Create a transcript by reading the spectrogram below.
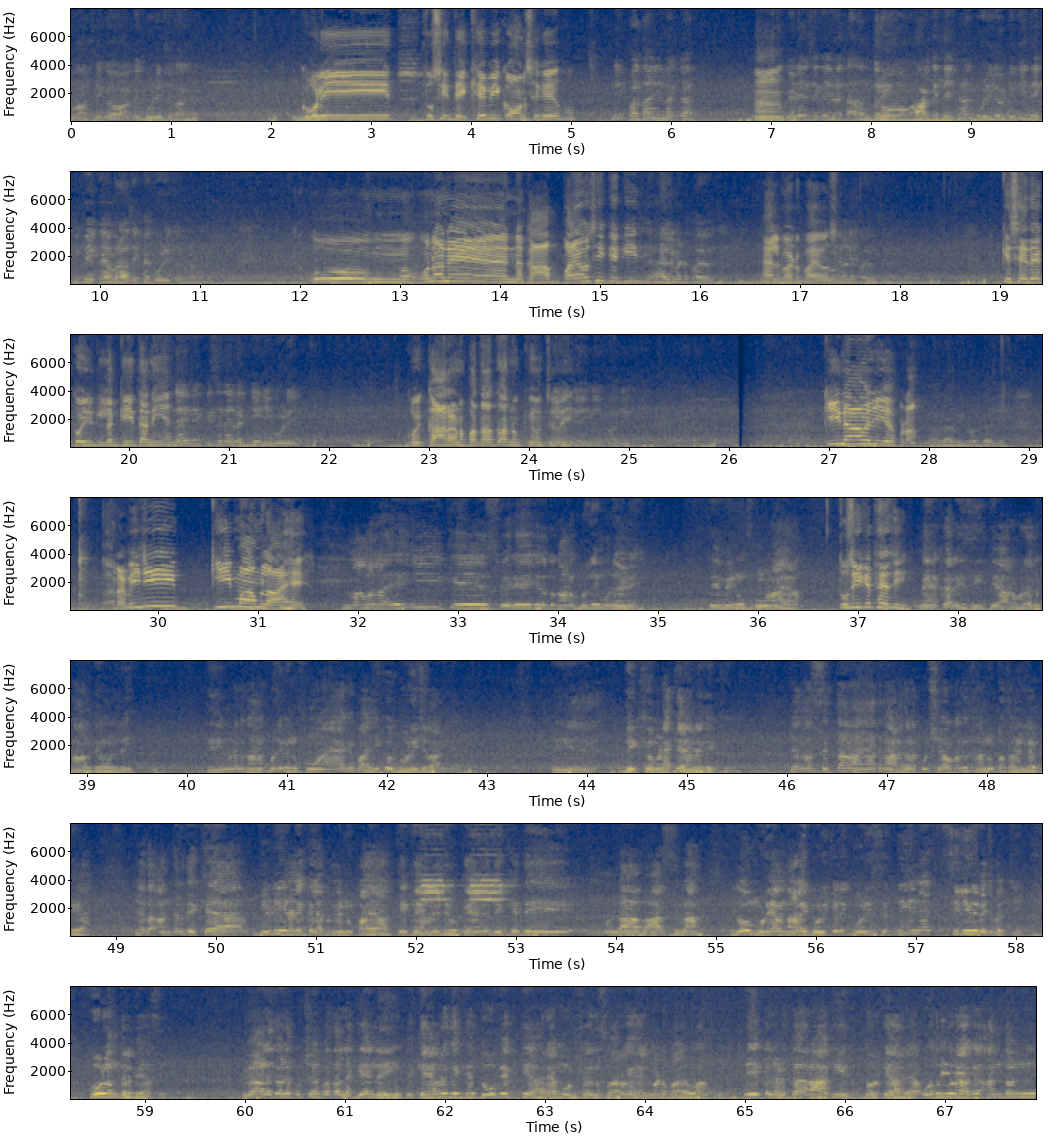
ਸਵਾਰ ਸੀਗਾ ਉਹ ਆ ਕੇ ਗੋਲੀ ਚਲਾ ਗਿਆ। ਗੋਲੀ ਤੁਸੀਂ ਦੇਖੇ ਵੀ ਕੌਣ ਸੀਗੇ ਉਹ? ਨਹੀਂ ਪਤਾ ਨਹੀਂ ਲੱਗਾ। ਹਾਂ। ਕਿਹੜੇ ਸੀਗੇ? ਇਹ ਤਾਂ ਅੰਦਰੋਂ ਆ ਕੇ ਦੇਖਣਾ ਗੋਲੀ ਉਹ ਡਿੱਗੀ ਦੇਖੀ ਫੇਰ ਕੈਮਰਾ ਦੇਖਿਆ ਗੋਲੀ ਚੱਲਣ ਉਹ ਮ, ਉਹਨਾਂ ਨੇ ਨਕਾਬ ਪਾਇਆ ਸੀ ਕਿ ਕੀ? ਹੈਲਮਟ ਪਾਇਓ ਸੀ। ਹੈਲਮਟ ਪਾਇਆ ਉਹਨਾਂ ਨੇ ਸੀ। ਪਾਇਓ ਸੀ helmet। ਕਿਸੇ ਦੇ ਕੋਈ ਲੱਗੀ ਤਾਂ ਨਹੀਂ ਹੈ? ਨਹੀਂ ਨਹੀਂ ਕਿਸੇ ਦੇ ਲੱਗੀ ਨਹੀਂ ਗੋਲੀ। ਕੋਈ ਕਾਰਨ ਪਤਾ ਤੁਹਾਨੂੰ ਕਿਉਂ ਨਹੀਂ ਚਲੀ? ਨਹੀਂ ਨਹੀਂ ਭਾਜੀ। ਕੀ ਨਾਮ ਹੈ ਜੀ ਆਪਣਾ? ਰਵੀ ਜੀ ਕੀ ਮਾਮਲਾ ਹੈ? ਮਾਮਲਾ ਇਹ ਜੀ ਕਿ ਸਵੇਰੇ ਜਦੋਂ ਦੁਕਾਨ ਖੁੱਲੀ ਮੁੰਡਿਆਂ ਨੇ ਤੇ ਮੈਨੂੰ ਫੋਨ ਆਇਆ। ਤੁਸੀਂ ਕਿੱਥੇ ਸੀ? ਮੈਂ ਘਰੇ ਸੀ ਤਿਆਰ ਹੋ ਰਿਹਾ ਦੁਕਾਨ ਤੇ ਆਉਣ ਲਈ। ਤੇ ਮੁੰਡੇ ਦੁਕਾਨ ਖੁੱਲੀ ਮੈਨੂੰ ਫੋਨ ਆਇਆ ਕਿ ਭਾਜੀ ਕੋਈ ਗੋਲੀ ਚਲਾ ਗਿਆ। ਤੇ ਦੇਖਿਓ ਮੇਰਾ ਕੈਮਰੇ ਦੇਖਿਓ। ਜਦ ਮੈਂ ਸਿੱਧਾ ਆਇਆ ਤੇ ਨਾਲ ਨਾਲ ਪੁੱਛਿਆ ਉਹ ਕਹਿੰਦੇ ਸਾਨੂੰ ਪਤਾ ਨਹੀਂ ਲੱਗਿਆ। ਜਦ ਅੰਦਰ ਦੇਖਿਆ ਵੀਡੀਓ ਇਹਨਾਂ ਨੇ ਕਲਿੱਪ ਮੈਨੂੰ ਪਾਇਆ ਕਿ ਕੈਮਰੇ ਦਿਓ। ਕੈਮਰੇ ਦੇਖੇ ਤੇ ਮੁੰਡਾ ਬਾਹਰ ਸੀਗਾ ਜਦੋਂ ਮੁੜਿਆ ਨਾਲੇ ਗੋਲੀ ਚਲੀ ਗੋਲੀ ਸਿੱਧੀ ਇਹਨੇ ਸਿਲੀ ਦੇ ਵਿੱਚ ਵੱਜੀ ਫੋਲ ਅੰਦਰ ਪਿਆ ਸੀ। ਤੇ ਮੈਂ ਆਲੇ ਦੁਆਲੇ ਪੁੱਛਿਆ ਪਤਾ ਲੱਗਿਆ ਨਹੀਂ ਤੇ ਕੈਮਰੇ ਦੇਖੇ ਦੋ ਵਿਅਕਤੀ ਆ ਰਿਹਾ ਮੋਟਰਸਾਈਕਲ ਸਵਾਰ ਹੋ ਕੇ ਹੈਲਮਟ ਪਾਇਆ ਹੋਆ ਤੇ ਇੱਕ ਲੜਕਾ ਰਾਹਗੀਰ ਤੁਰ ਕੇ ਆ ਰਿਹਾ ਉਹਦੇ ਮੂਹਰੇ ਆ ਕੇ ਅੰਦਰ ਨੂੰ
